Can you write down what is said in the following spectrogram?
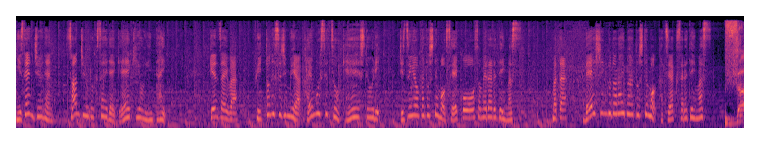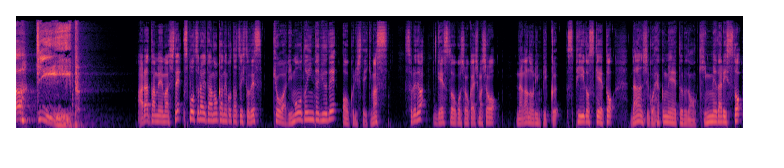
2010年36歳で現役を引退。現在はフィットネスジムや介護施設を経営しており実業家としても成功を収められています。またレーシングドライバーとしても活躍されています。The Deep. 改めましてスポーツライターの金子達人です。今日はリモートインタビューでお送りしていきます。それではゲストをご紹介しましょう。長野オリンピックスピードスケート男子 500m の金メダリスト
